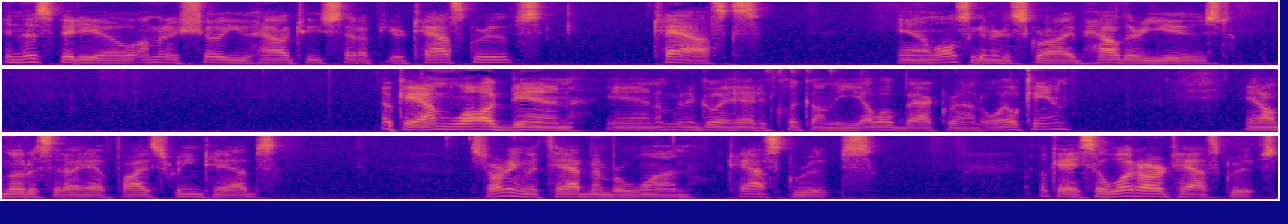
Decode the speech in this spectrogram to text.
In this video I'm going to show you how to set up your task groups, tasks, and I'm also going to describe how they're used. Okay, I'm logged in and I'm going to go ahead and click on the yellow background oil can and I'll notice that I have five screen tabs. Starting with tab number one, task groups. Okay, so what are task groups?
